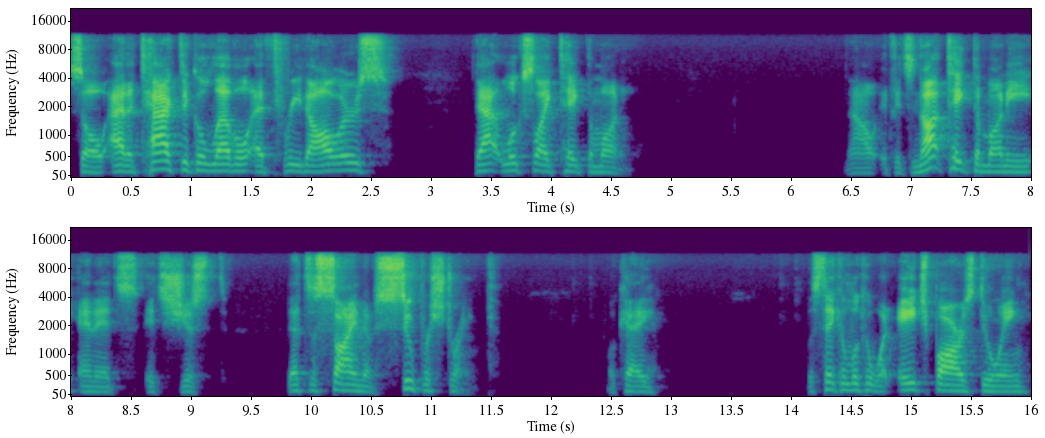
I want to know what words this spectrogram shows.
So at a tactical level at $3, that looks like take the money. Now, if it's not take the money and it's it's just that's a sign of super strength. Okay. Let's take a look at what H bar is doing.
